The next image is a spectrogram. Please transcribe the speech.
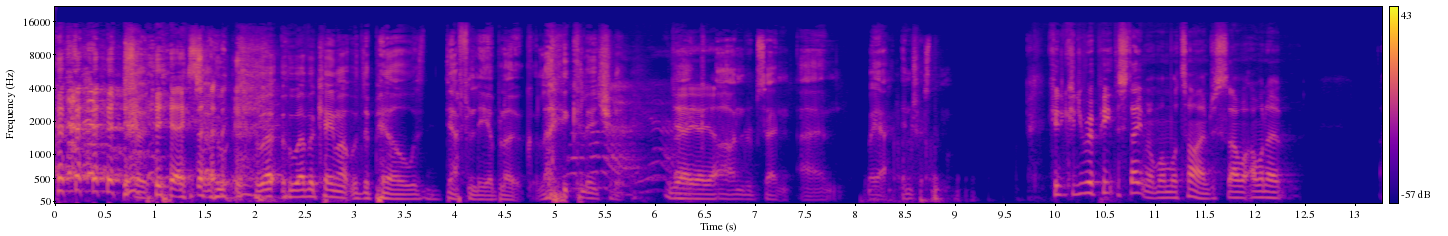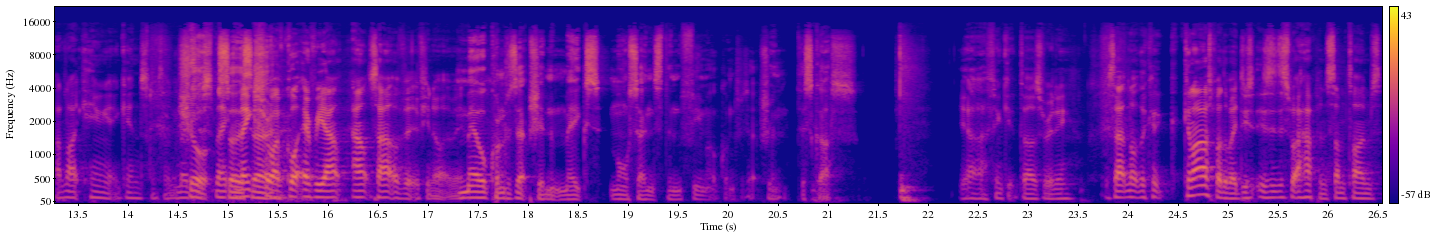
so, yeah, so exactly. who, whoever, whoever came up with the pill was definitely a bloke, like literally, Yeah, yeah, yeah. hundred percent. Um, but yeah, interesting. Could could you repeat the statement one more time? Just so I, I want to. I like hearing it again sometimes. Make, Sure. just make, So make it's, sure uh, I've got every out, ounce out of it, if you know what I mean. Male contraception makes more sense than female contraception. Discuss. Yeah, I think it does really. Is that not the? Can I ask by the way? Do, is this what happens? Sometimes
